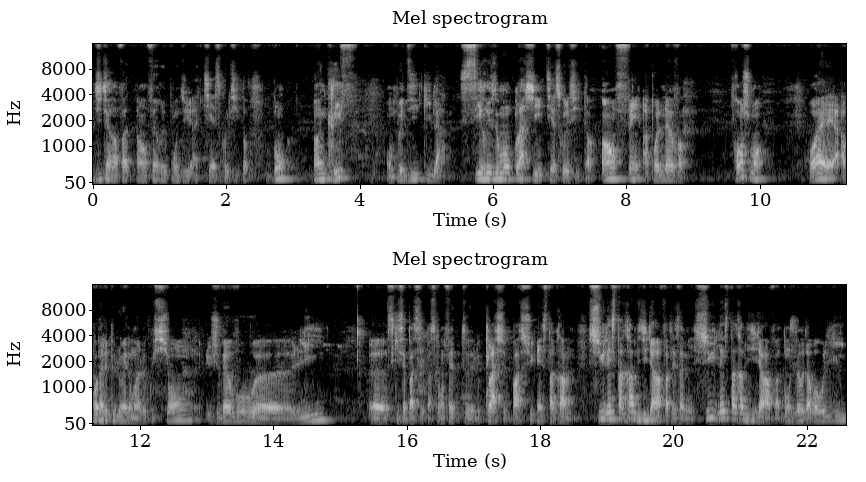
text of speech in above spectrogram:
Didier Arafat a enfin répondu à Thiès Colciton. Bon, en griffe, on peut dire qu'il a sérieusement clashé Thiès Colciton. Enfin, après 9 ans. Franchement, ouais, avant d'aller plus loin dans mon allocution, je vais vous euh, lire euh, ce qui s'est passé. Parce qu'en fait, le clash se passe sur Instagram. Sur l'Instagram de Didier Arafat, les amis. Sur l'Instagram de Didier Arafat. Donc, je vais d'abord vous lire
